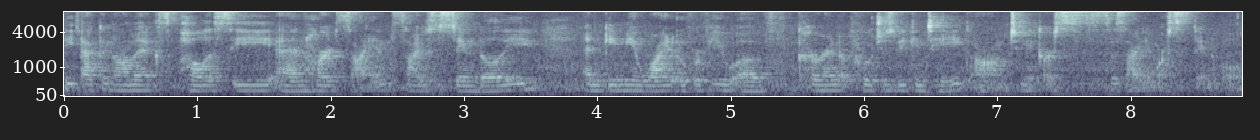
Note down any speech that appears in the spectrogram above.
the economics, policy, and hard science side of sustainability, and gave me a wide overview of current approaches we can take um, to make our society more sustainable.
